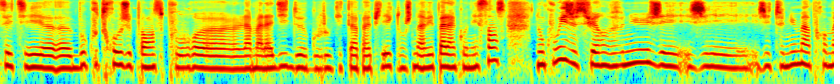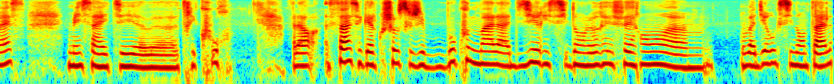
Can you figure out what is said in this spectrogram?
C'était euh, beaucoup trop, je pense, pour euh, la maladie de Gurukita Papillé, dont je n'avais pas la connaissance. Donc oui, je suis revenue, j'ai tenu ma promesse, mais ça a été euh, très court. Alors ça, c'est quelque chose que j'ai beaucoup de mal à dire ici dans le référent, on va dire occidental,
